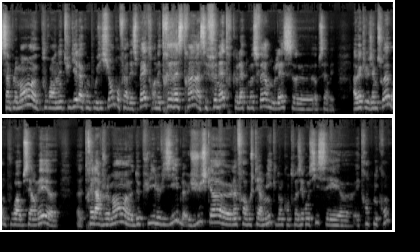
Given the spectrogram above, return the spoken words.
Simplement, euh, pour en étudier la composition, pour faire des spectres, on est très restreint à ces fenêtres que l'atmosphère nous laisse euh, observer. Avec le James Webb, on pourra observer euh, très largement depuis le visible jusqu'à l'infrarouge thermique, donc entre 0,6 et, et 30 microns,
